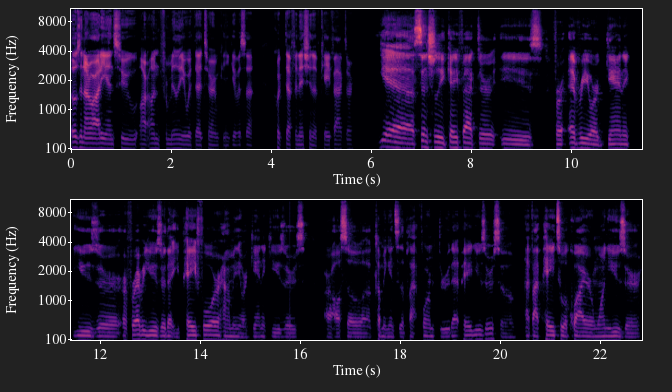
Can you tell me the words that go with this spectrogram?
those in our audience who are unfamiliar with that term, can you give us a quick definition of K factor? Yeah, essentially, K factor is for every organic user or for every user that you pay for, how many organic users are also uh, coming into the platform through that paid user. So if I pay to acquire one user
